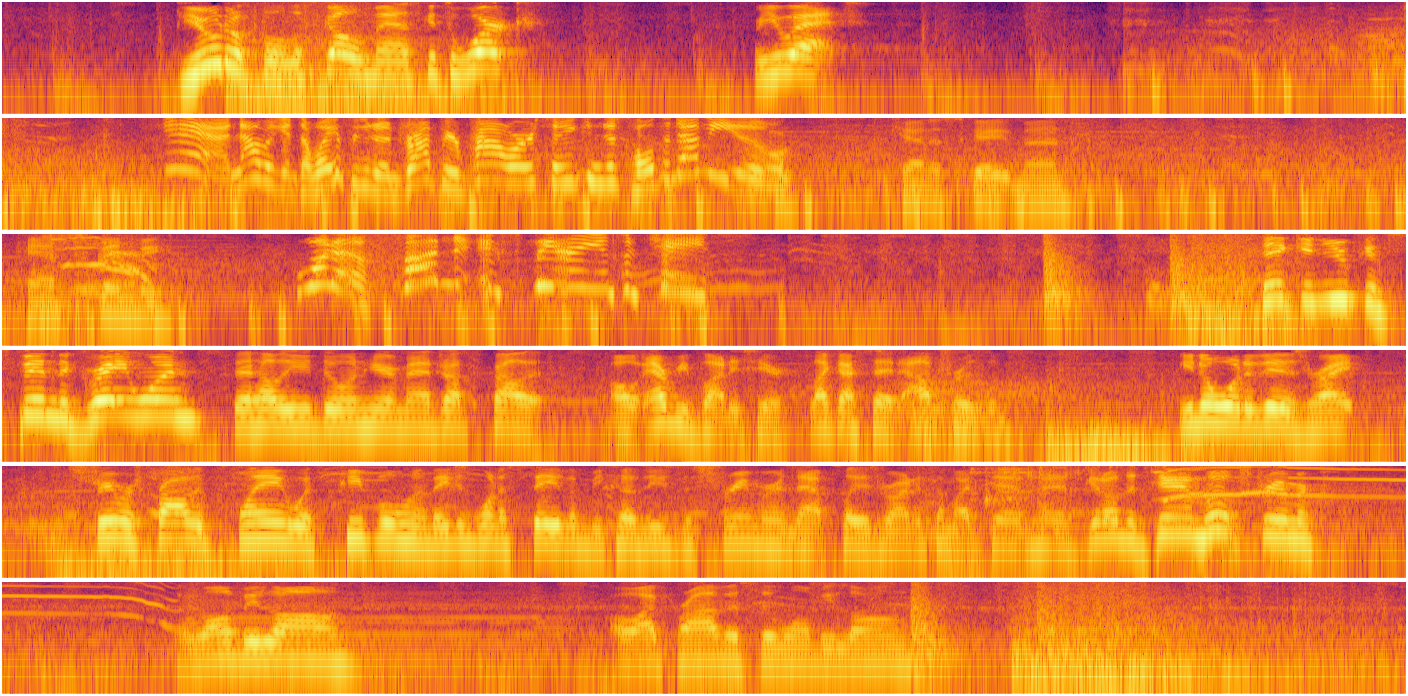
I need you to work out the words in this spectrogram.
Beautiful. Let's go, man. Let's get to work. Where you at? Yeah, now we get to wait for you to drop your power so you can just hold the W. Can't escape, man. Can't spin me. What a fun experience of chase. Thinking you can spin the gray one? The hell are you doing here, man? Drop the pallet. Oh, everybody's here. Like I said, altruism. You know what it is, right? Streamer's probably playing with people and they just want to save him because he's the streamer and that plays right into my damn hands. Get on the damn hook, streamer. It won't be long. Oh, I promise it won't be long.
